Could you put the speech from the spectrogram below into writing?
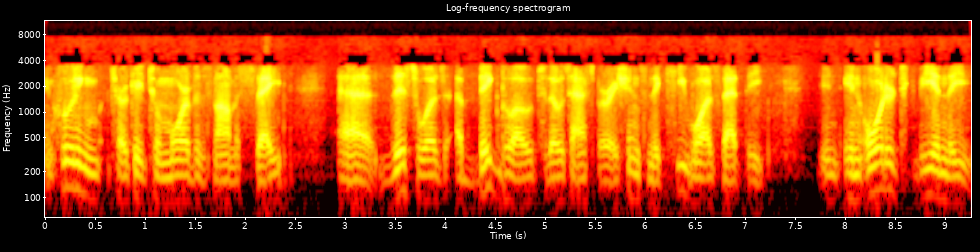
including Turkey to more of an Islamist state. Uh, this was a big blow to those aspirations, and the key was that the in, in order to be in the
